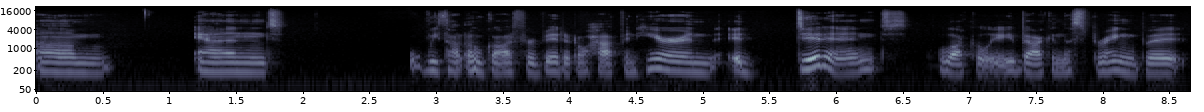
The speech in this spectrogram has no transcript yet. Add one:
um, and we thought, oh, God forbid it'll happen here. And it didn't, luckily, back in the spring, but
